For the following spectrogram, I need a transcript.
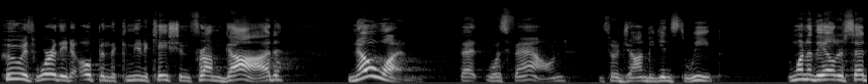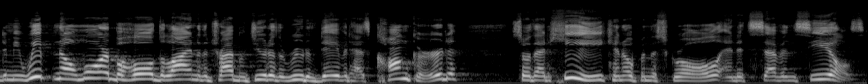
Who is worthy to open the communication from God? No one that was found. And so John begins to weep. One of the elders said to me, Weep no more. Behold, the lion of the tribe of Judah, the root of David, has conquered so that he can open the scroll and its seven seals.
